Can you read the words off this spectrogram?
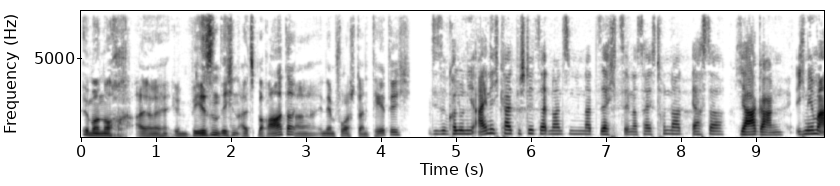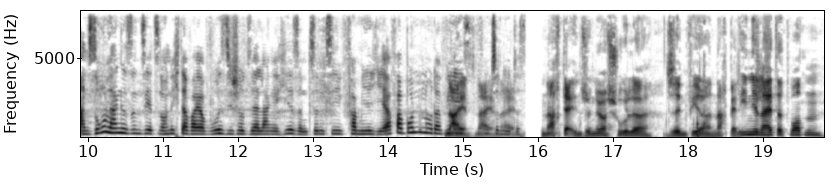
immer noch äh, im Wesentlichen als Berater äh, in dem Vorstand tätig. Diese Kolonie Einigkeit besteht seit 1916, das heißt 101. Jahrgang. Ich nehme an, so lange sind Sie jetzt noch nicht dabei, obwohl Sie schon sehr lange hier sind. Sind Sie familiär verbunden oder wie nein, funktioniert nein, nein. das? Nach der Ingenieurschule sind wir nach Berlin geleitet worden,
